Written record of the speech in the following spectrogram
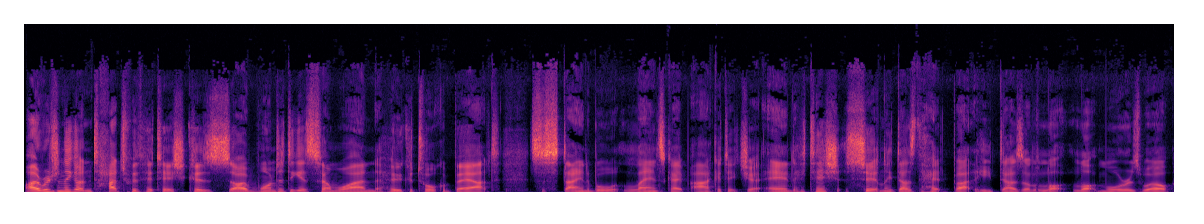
I originally got in touch with Hitesh because I wanted to get someone who could talk about sustainable landscape architecture. And Hitesh certainly does that, but he does a lot, lot more as well.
